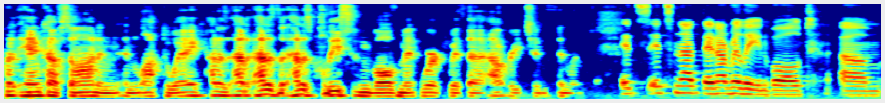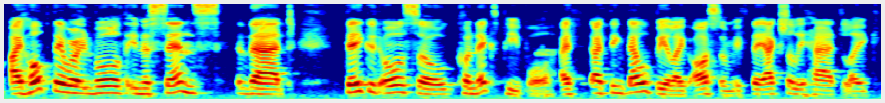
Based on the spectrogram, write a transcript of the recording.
put handcuffs on and, and locked away? How does how, how does the, how does police involvement work with uh, outreach in finland? It's it's not they're not really involved. Um, i hope they were involved in a sense that they could also connect people. I I think that would be like awesome if they actually had like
